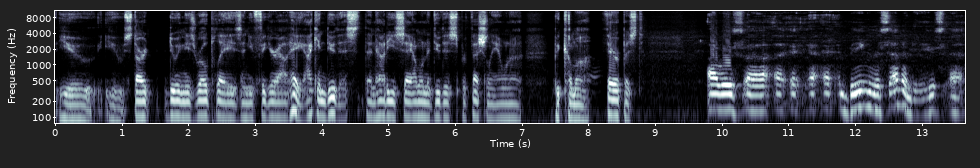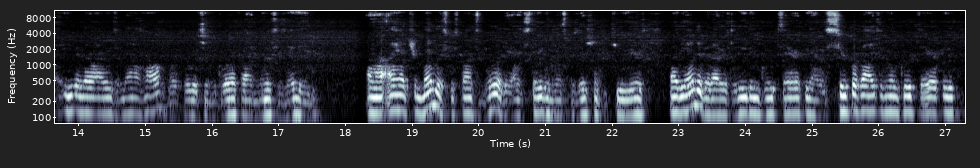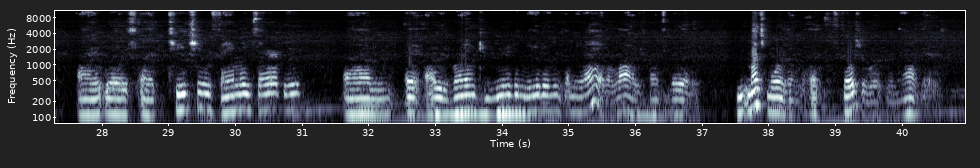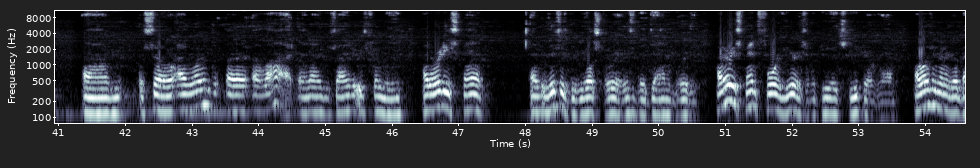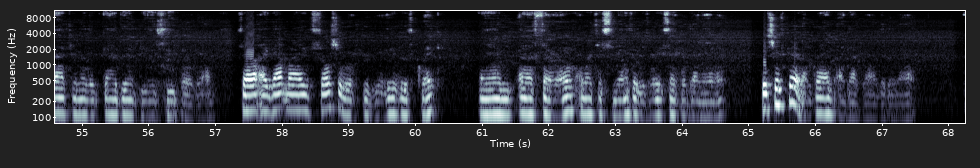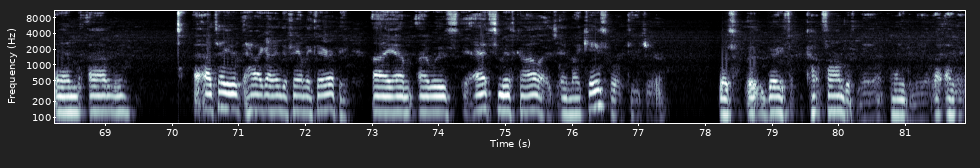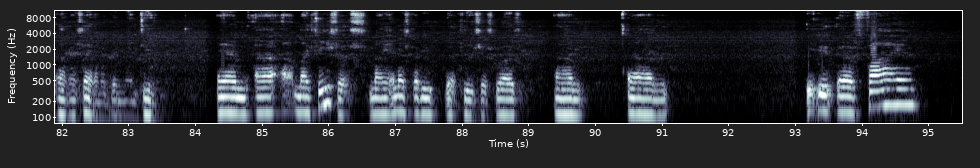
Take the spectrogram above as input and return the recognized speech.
you you start doing these role plays and you figure out, hey, I can do this. Then how do you say I want to do this professionally? I want to become a therapist. I was, uh, uh, uh, being in the 70s, even though I was a mental health worker, which is a glorified nurse's aide, I had tremendous responsibility. I stayed in this position for two years. By the end of it, I was leading group therapy. I was supervising in group therapy. I was uh, teaching family therapy. Um, I was running community meetings. I mean, I had a lot of responsibility, much more than a social worker nowadays. Um, so I learned uh, a lot, and I decided it was for me. I'd already spent, and this is the real story, this is the down and dirty. I'd already spent four years in a PhD program. I wasn't going to go back to another goddamn PhD program. So I got my social work degree. It was quick and uh, thorough. I went to Smith. It was very psychodynamic, which is good. I'm glad I got grounded in that. And um, I'll tell you how I got into family therapy. I um, I was at Smith College, and my casework teacher was uh, very fond of me and kind to me. Like, like I said, I'm a good mentee. And uh, uh my thesis, my MSW thesis, was um, um, uh, five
